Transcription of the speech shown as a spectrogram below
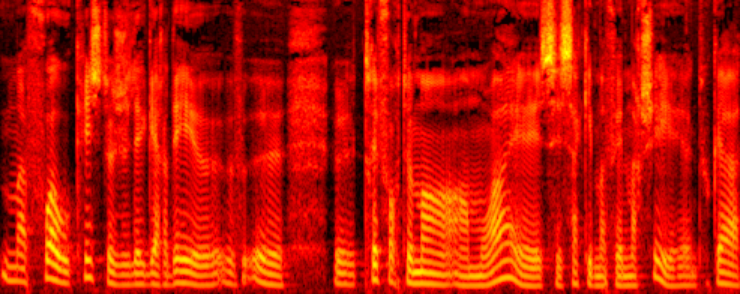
ma foi au Christ, je l'ai gardée euh, très fortement en moi et c'est ça qui m'a fait marcher. En tout cas,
